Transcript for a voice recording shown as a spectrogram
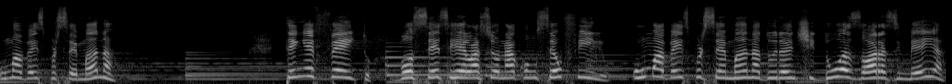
uma vez por semana? Tem efeito você se relacionar com o seu filho uma vez por semana durante duas horas e meia?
